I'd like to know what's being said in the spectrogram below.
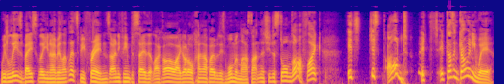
with Liz basically, you know, being like, let's be friends, only for him to say that like, oh, I got all hung up over this woman last night and then she just storms off. Like, it's just odd. It, it doesn't go anywhere.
